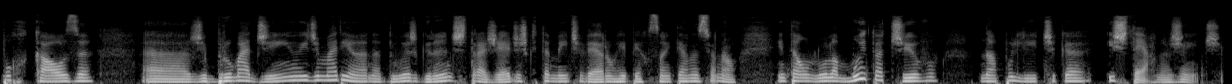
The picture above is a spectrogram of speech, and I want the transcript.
por causa uh, de Brumadinho e de Mariana, duas grandes tragédias que também tiveram repercussão internacional. Então, Lula muito ativo na política externa, gente.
